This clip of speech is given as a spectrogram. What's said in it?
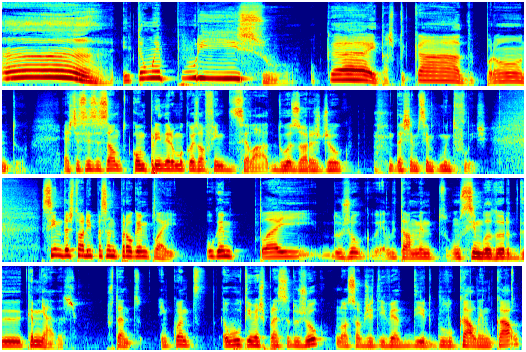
Ah, então é por isso. Ok, está explicado. Pronto. Esta sensação de compreender uma coisa ao fim de, sei lá, duas horas de jogo deixa-me sempre muito feliz. Saindo da história e passando para o gameplay. O gameplay gameplay do jogo é literalmente um simulador de caminhadas. Portanto, enquanto a última esperança do jogo, o nosso objetivo é de ir de local em local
